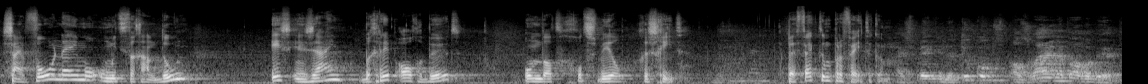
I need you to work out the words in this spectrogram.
zijn voornemen om iets te gaan doen, is in zijn begrip al gebeurd, omdat Gods wil geschiet. Perfectum propheticum. Hij spreekt in de toekomst als ware het al gebeurd.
